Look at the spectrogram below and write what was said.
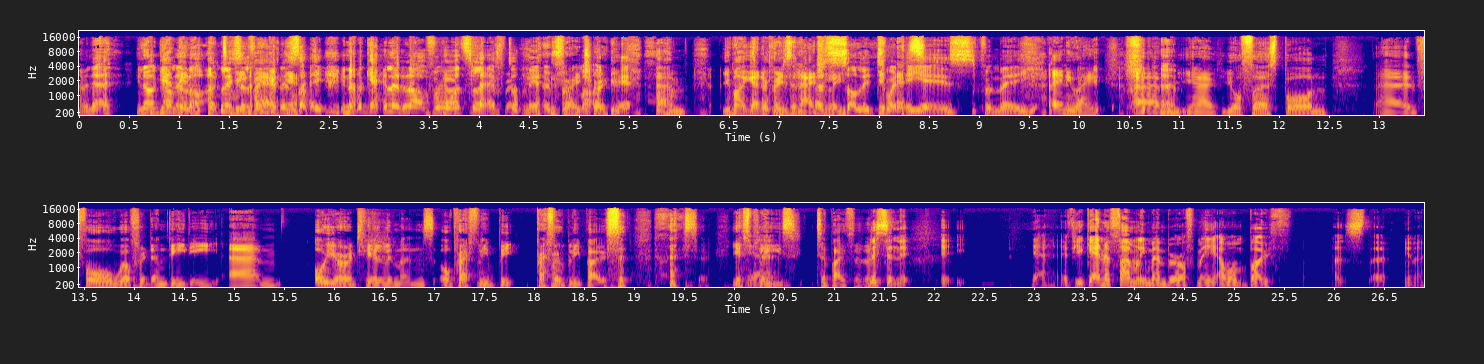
I mean, you're not getting, not a lot. Listen, fair, I'm going to yeah. say you're not getting a lot for no, what's left on the open very market. True. Um, you might get to prison actually. A solid twenty yes. years for me. anyway, um, um, you know, your firstborn uh, for Wilfred Ndidi, um, or your Tielemans, or preferably be, preferably both. so, yes, yeah. please, to both of them. Listen, it, it, yeah, if you're getting a family member off me, I want both. That's the, you know.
